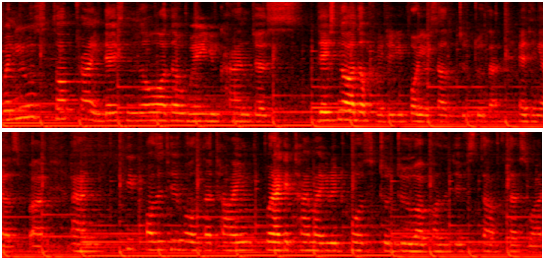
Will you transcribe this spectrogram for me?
when you stop trying, there's no other way you can just there's no other opportunity for yourself to do that anything else. But and be positive all the time. When i get time i read quotes to do uh, positive stuff that's why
